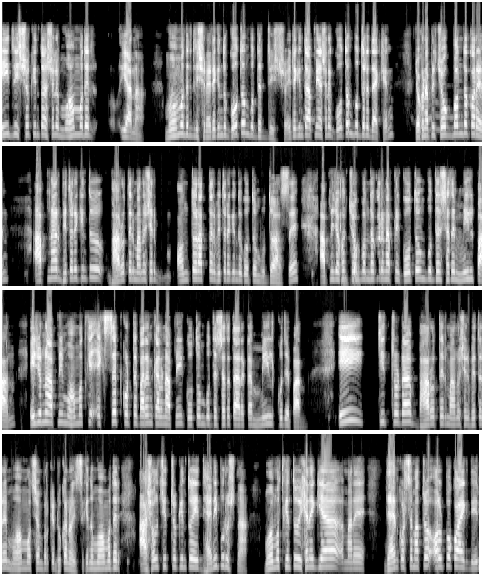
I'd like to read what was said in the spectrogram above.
এই দৃশ্য কিন্তু আসলে মোহাম্মদের ইয়া না। মোহাম্মদের দৃশ্য না। এটা কিন্তু গৌতম বুদ্ধের দৃশ্য। এটা কিন্তু আপনি আসলে গৌতম বুদ্ধরে দেখেন, যখন আপনি চোখ বন্ধ করেন, আপনার ভিতরে কিন্তু ভারতের মানুষের অন্তরাত্মার ভিতরে কিন্তু গৌতম বুদ্ধ আছে। আপনি যখন চোখ বন্ধ করেন আপনি গৌতম বুদ্ধের সাথে মিল পান। এই জন্য আপনি মোহাম্মদকে অ্যাকসেপ্ট করতে পারেন কারণ আপনি গৌতম বুদ্ধের সাথে তার একটা মিল খুঁজে পান। এই চিত্রটা ভারতের মানুষের ভেতরে মোহাম্মদ সম্পর্কে ঢুকানো হইছে। কিন্তু মোহাম্মদের আসল চিত্র কিন্তু এই ধ্যানী পুরুষ না। মোহাম্মদ কিন্তু এখানে গিয়া মানে ধ্যান করছে মাত্র অল্প কয়েকদিন।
